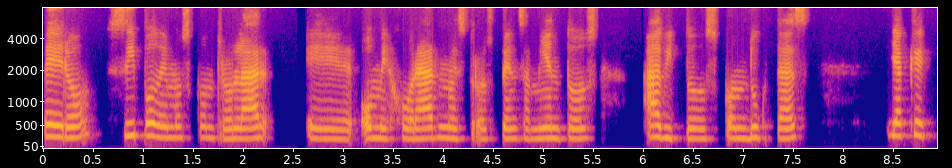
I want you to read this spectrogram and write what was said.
pero sí podemos controlar eh, o mejorar nuestros pensamientos, hábitos, conductas, ya que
